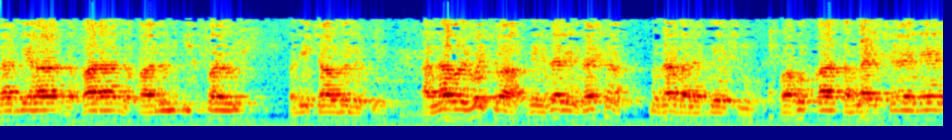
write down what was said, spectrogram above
لربیها دفارا دفالن کی خفل پدے چاودل کی۔ اللہ ویوچوا دیزر زشا مذاب لدیشو وحقا قبل شده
